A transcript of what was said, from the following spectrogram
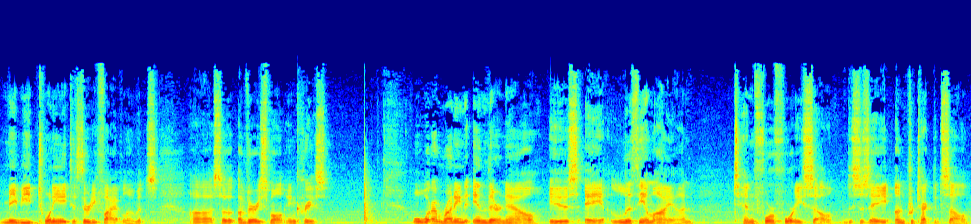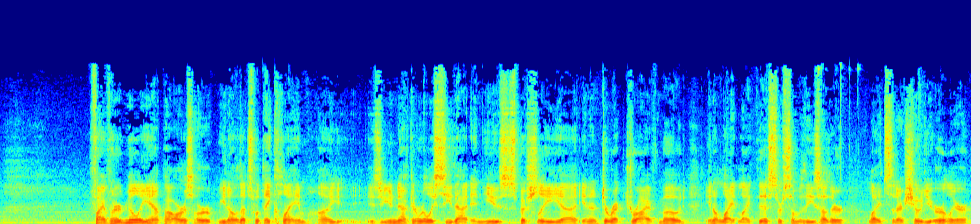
maybe 28 to 35 lumens. Uh, so a very small increase. Well, what I'm running in there now is a lithium ion 10440 cell. This is a unprotected cell. 500 milliamp hours, or you know, that's what they claim. Uh, you're not going to really see that in use, especially uh, in a direct drive mode in a light like this or some of these other lights that I showed you earlier.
